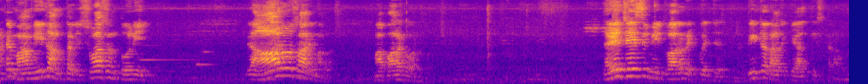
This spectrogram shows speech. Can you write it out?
అంటే మా మీద అంత విశ్వాసంతో ఇది ఆరోసారి మళ్ళా మా పాలకవర్గం. దయచేసి మీ ద్వారా రిక్వెస్ట్ చేస్తున్నాను దీంట్లో రాజకీయాలు తీసుకురావాలి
